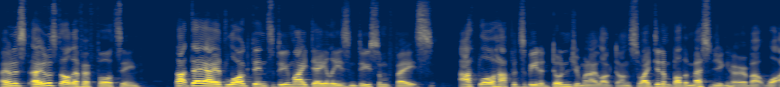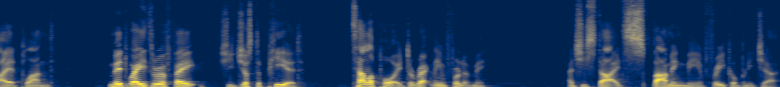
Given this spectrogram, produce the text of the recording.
I, I uninstalled FF14. That day I had logged in to do my dailies and do some fates. Athlor happened to be in a dungeon when I logged on, so I didn't bother messaging her about what I had planned. Midway through a fate, she just appeared, teleported directly in front of me and she started spamming me in free company chat.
